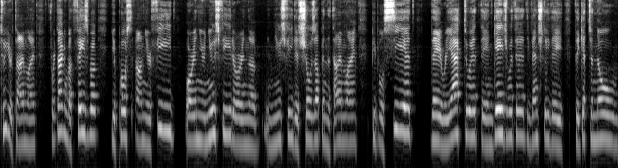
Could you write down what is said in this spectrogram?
to your timeline. If we're talking about Facebook you post on your feed or in your news feed or in the news feed it shows up in the timeline. People see it they react to it they engage with it. Eventually they they get to know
